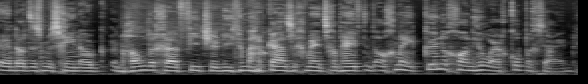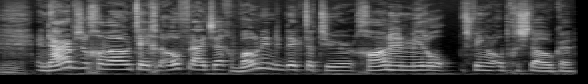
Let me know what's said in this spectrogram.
en dat is misschien ook een handige feature die de Marokkaanse gemeenschap heeft in het algemeen, kunnen gewoon heel erg koppig zijn. En daar hebben ze gewoon tegen de overheid gezegd, woon in de dictatuur, gewoon hun middelvinger opgestoken.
